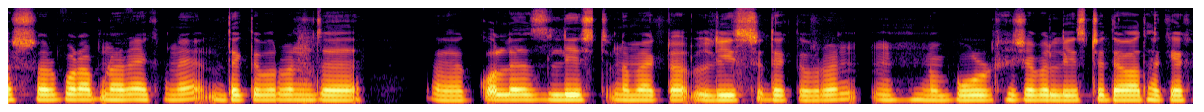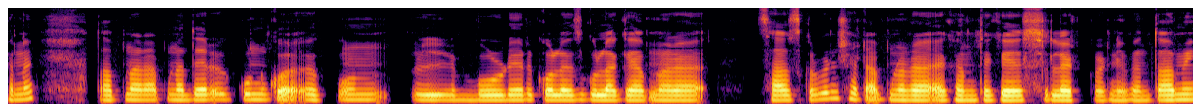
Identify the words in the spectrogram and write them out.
আসার পর আপনারা এখানে দেখতে পারবেন যে কলেজ লিস্ট নামে একটা লিস্ট দেখতে পারবেন। বোর্ড হিসেবে লিস্ট দেওয়া থাকে এখানে। তো আপনারা আপনাদের কোন কোন বোর্ডের কলেজগুলোকে আপনারা সার্চ করবেন সেটা আপনারা এখান থেকে সিলেক্ট করে নেবেন। তো আমি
